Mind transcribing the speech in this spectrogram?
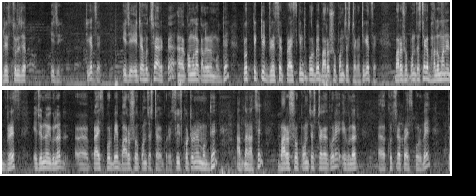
ড্রেস চলে যাবে। এই যে ঠিক আছে? এই যে এটা হচ্ছে আরেকটা কমলা কালারের মধ্যে। প্রত্যেকটি ড্রেসের প্রাইস কিন্তু পড়বে বারোশো পঞ্চাশ টাকা, ঠিক আছে? বারোশো পঞ্চাশ টাকা ভালো মানের ড্রেস এই জন্য এগুলোর প্রাইস পড়বে বারোশো পঞ্চাশ টাকা করে। সুইস কটনের মধ্যে আপনার আছে বারোশো পঞ্চাশ টাকা করে এগুলোর খুচরা প্রাইস পড়বে। তো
